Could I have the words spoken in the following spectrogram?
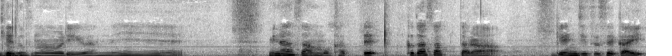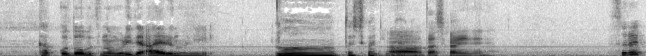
けど動物の森がね皆さんも買ってくださったら現実世界かっこ動物の森で会えるのに。あー確かに。ねああ確かにね。それか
